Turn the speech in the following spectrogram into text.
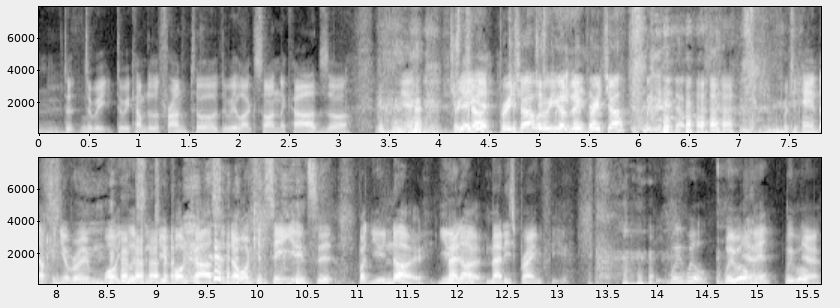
Mm. Do, do we do we come to the front or do we like sign the cards or Yeah, preacher yeah. preacher Just- what do we put got to do preacher? up. Just put your hand up. Put your hand up in your room while you listen to your podcast, and no one can see you. That's it. But you know, you Matt- know, Maddie's praying for you. we will, we will, Yeah. man, we will. Yeah.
